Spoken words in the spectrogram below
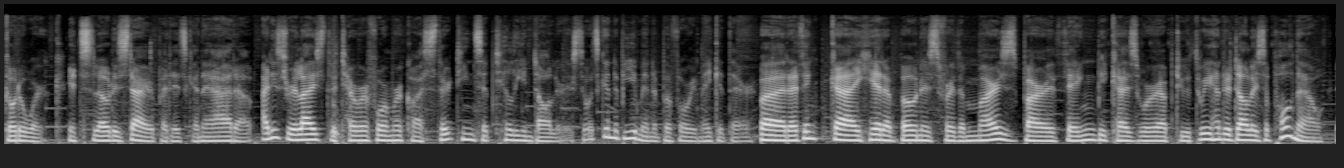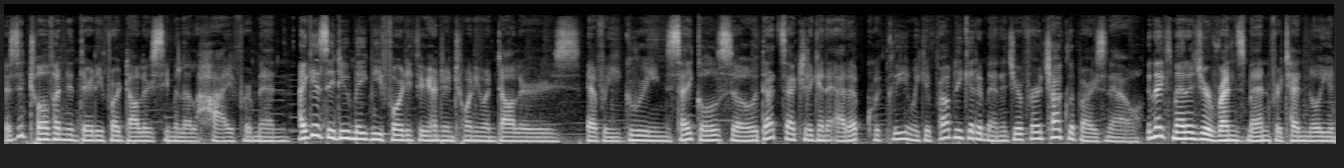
go to work. It's slow to start, but it's gonna add up. I just realized the terraformer costs 13 septillion dollars, so it's gonna be a minute before we make it there. But I think I hit a bonus for the Mars bar thing because we're up to $300 a pull now. Does it $1,234 seem a little high for men? I guess they do make me $4,321 every green cycle, so that's actually gonna add up quickly and we could probably get a manager for our chocolate bars now. The next manager runs men for $10 million.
